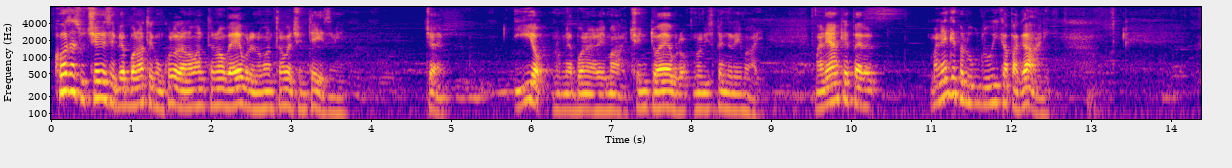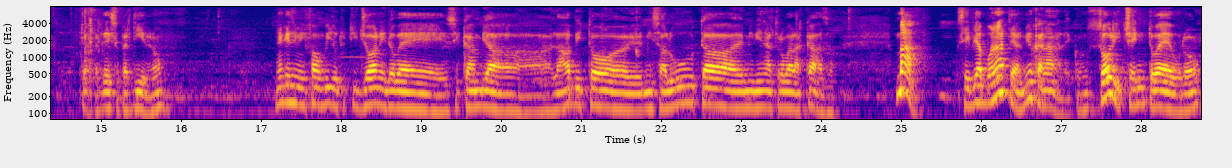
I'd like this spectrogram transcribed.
Cosa succede se vi abbonate con quello da 99 euro e 99 centesimi? Cioè, io non mi abbonerei mai, 100 euro non li spenderei mai, ma neanche per, ma neanche per Ludovica Pagani. Cioè, per adesso per dire, no? Neanche se mi fa un video tutti i giorni dove si cambia l'abito, mi saluta e mi viene a trovare a casa. Ma se vi abbonate al mio canale con soli 100 euro,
